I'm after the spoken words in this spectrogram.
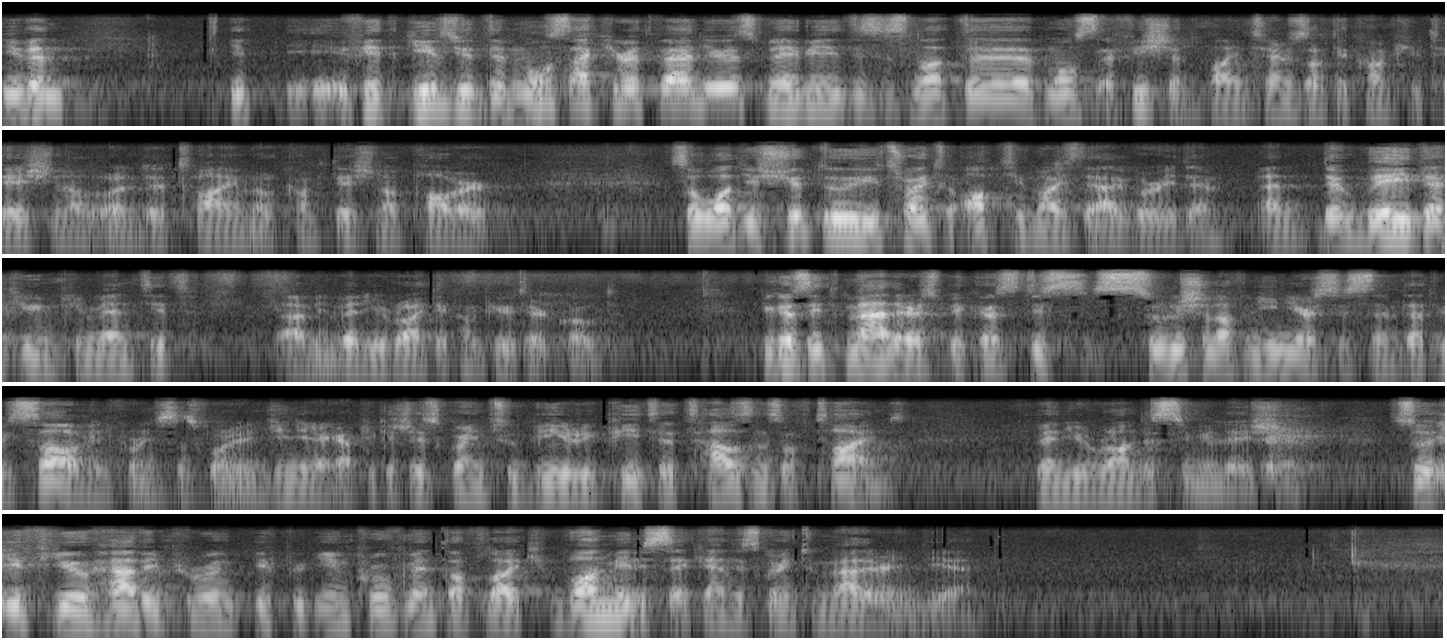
Even it, if it gives you the most accurate values, maybe this is not the most efficient one in terms of the computational or the time or computational power. So what you should do, you try to optimize the algorithm and the way that you implement it, I mean, when you write the computer code because it matters because this solution of linear system that we saw, I mean, for instance, for engineering application, is going to be repeated thousands of times when you run the simulation. So if you have improve, improvement of like one millisecond, it's going to matter in the end.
